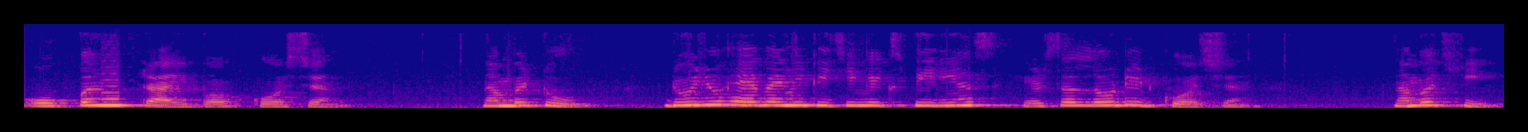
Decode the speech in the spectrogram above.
open type of question. Number two, do you have any teaching experience? It's a loaded question. Number three,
